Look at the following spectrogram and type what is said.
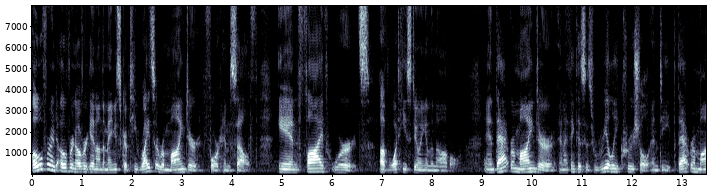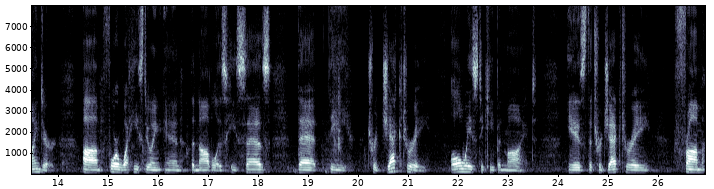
over and over and over again on the manuscript, he writes a reminder for himself in five words of what he's doing in the novel. And that reminder, and I think this is really crucial and deep, that reminder um, for what he's doing in the novel is he says that the trajectory always to keep in mind is the trajectory from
